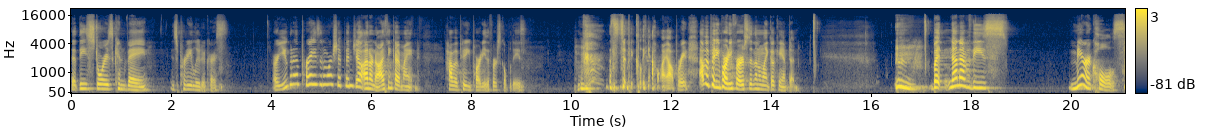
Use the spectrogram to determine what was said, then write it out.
that these stories convey is pretty ludicrous. Are you going to praise and worship in jail? I don't know. I think I might have a pity party the first couple days. That's typically how I operate. I have a pity party first, and then I'm like, okay, I'm done. but none of these miracles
